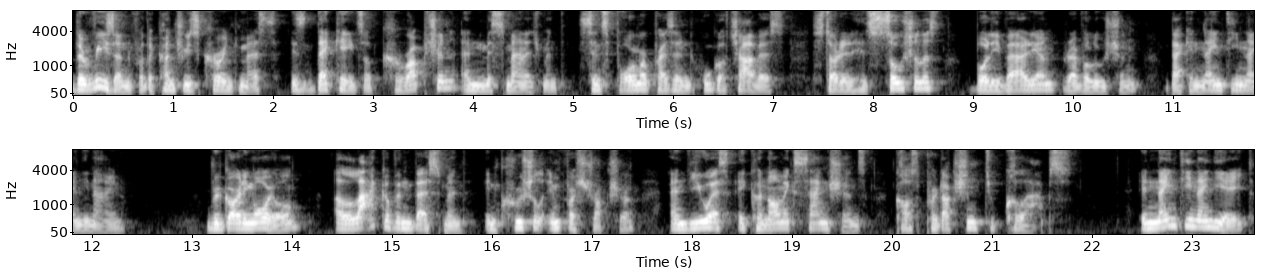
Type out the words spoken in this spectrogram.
The reason for the country's current mess is decades of corruption and mismanagement since former President Hugo Chavez started his socialist Bolivarian revolution back in 1999. Regarding oil, a lack of investment in crucial infrastructure and US economic sanctions caused production to collapse. In 1998,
